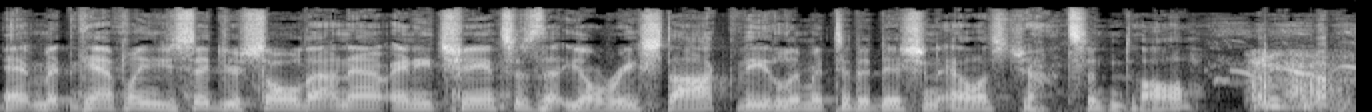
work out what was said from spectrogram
And, but Kathleen, you said you're sold out now. Any chances that you'll restock the limited edition Ellis Johnson doll? I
